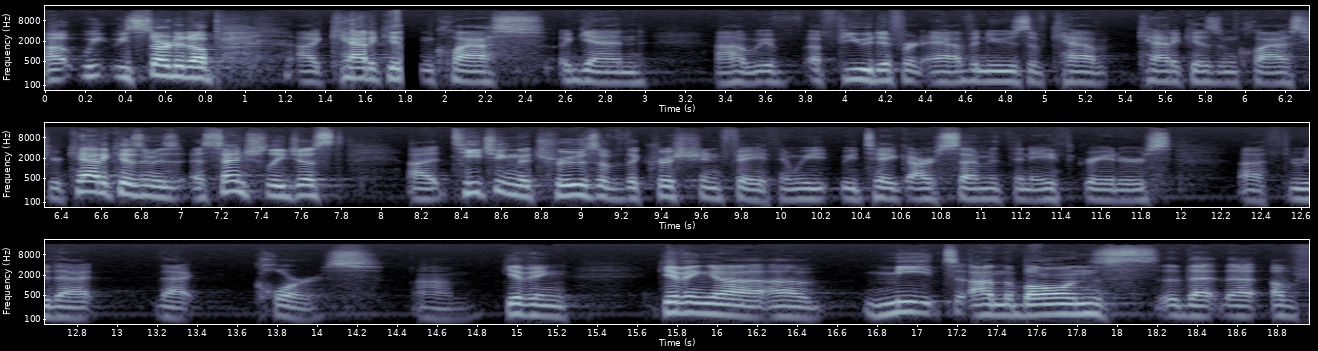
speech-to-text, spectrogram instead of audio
Uh, we, we started up a catechism class again. Uh, we have a few different avenues of catechism class here. Catechism is essentially just uh, teaching the truths of the Christian faith, and we, we take our seventh and eighth graders uh, through that, that course, um, giving giving a, a meat on the bones that, that, of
